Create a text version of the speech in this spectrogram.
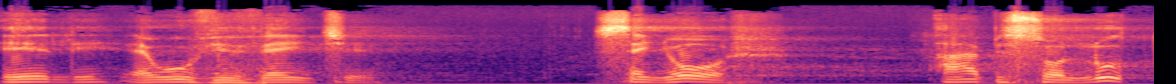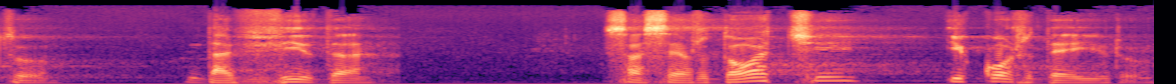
Ele é o vivente, Senhor absoluto da vida, sacerdote e cordeiro,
